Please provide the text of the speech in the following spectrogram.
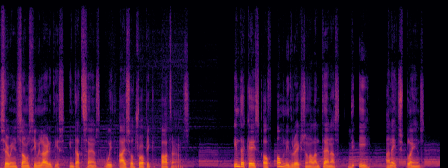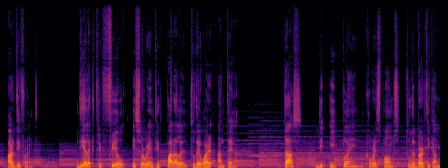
sharing some similarities in that sense with isotropic patterns. In the case of omnidirectional antennas, the E and H planes are different. The electric field is oriented parallel to the wire antenna. Thus, the E plane corresponds to the vertical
